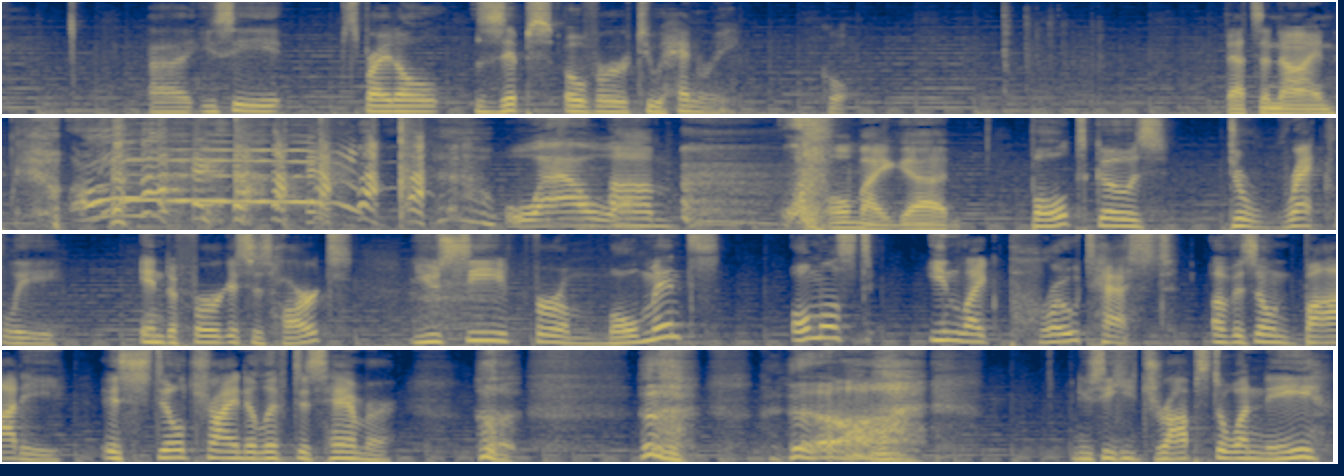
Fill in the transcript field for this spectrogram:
Uh, you see Spritel zips over to Henry. Cool. That's a nine. Oh Wow. Um, oh my god. bolt goes directly into Fergus's heart. You see for a moment, almost in like protest of his own body, is still trying to lift his hammer. you see he drops to one knee,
